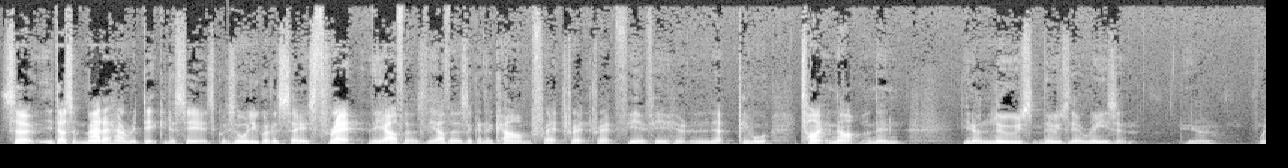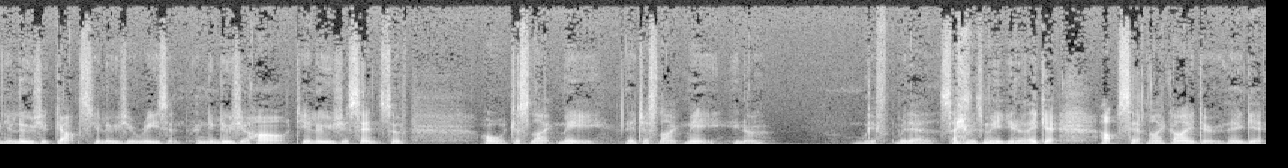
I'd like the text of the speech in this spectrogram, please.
So it doesn't matter how ridiculous it is, because all you've got to say is threat, the others, the others are going to come, threat, threat, threat, fear, fear, fear, and people tighten up and then, you know, lose lose their reason. You know, when you lose your guts, you lose your reason, and you lose your heart, you lose your sense of, oh, just like me, they're just like me. You know, with with the same as me. You know, they get upset like I do. They get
